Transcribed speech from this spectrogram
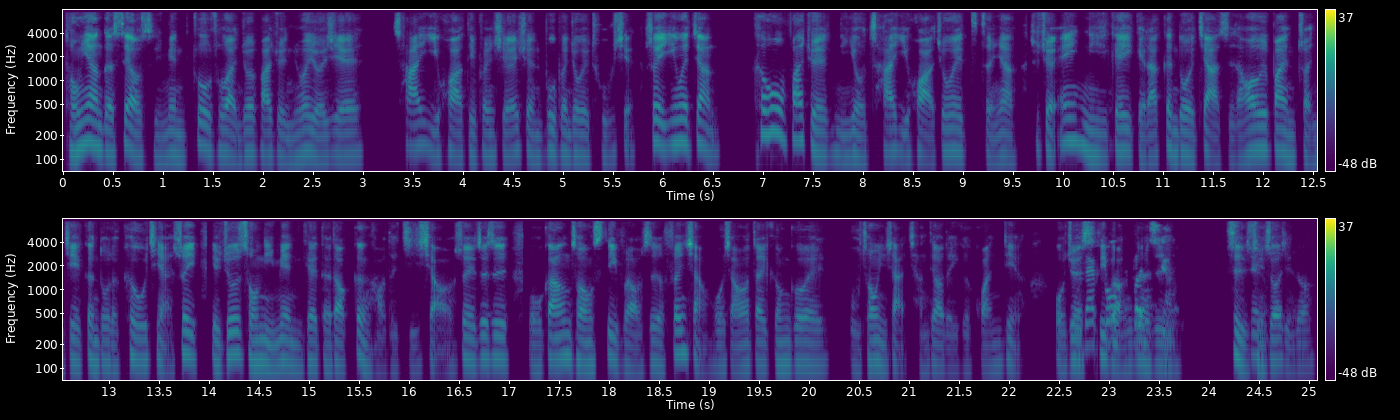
同样的 Sales 里面做出来，你就会发觉你会有一些差异化 Differentiation 部分就会出现，所以因为这样。客户发觉你有差异化，就会怎样？就觉得，哎，你可以给他更多的价值，然后会帮你转介更多的客户进来，所以也就是从里面你可以得到更好的绩效。所以这是我刚刚从 Steve 老师的分享，我想要再跟各位补充一下，强调的一个观点。我觉得 Steve 老师真的是，是，请说，请说。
